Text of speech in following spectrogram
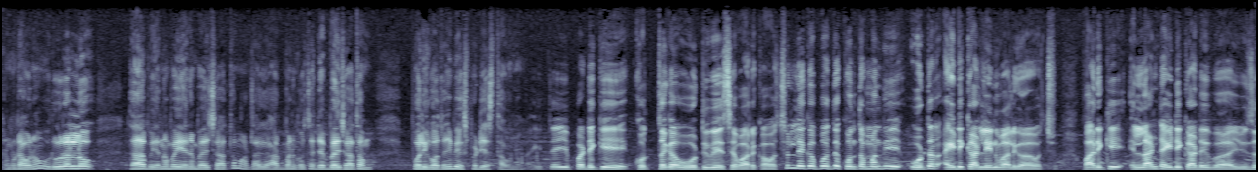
అనుకుంటా ఉన్నాం. రూరల్లో దాదాపు ఎనభై ఎనభై శాతం అట్లాగే అర్బన్కి వస్తే డెబ్బై శాతం పోలింగ్ అవుతుందని చెప్పి ఎక్స్పెక్ట్ చేస్తా ఉన్నాం. అయితే ఇప్పటికీ కొత్తగా ఓటు వేసేవారు కావచ్చు లేకపోతే కొంతమంది ఓటర్ ఐడి కార్డు లేని వాళ్ళు కావచ్చు. వారికి ఎలాంటి ఐడి కార్డు యూజ్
